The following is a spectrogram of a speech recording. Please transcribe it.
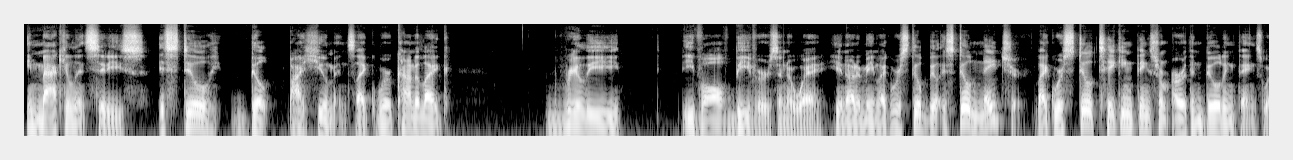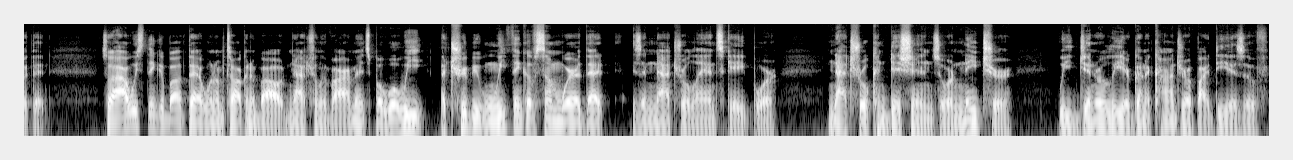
immaculate cities, it's still built by humans. Like we're kind of like really evolved beavers in a way. You know what I mean? Like we're still built. It's still nature. Like we're still taking things from Earth and building things with it. So I always think about that when I'm talking about natural environments. But what we attribute when we think of somewhere that is a natural landscape or natural conditions or nature, we generally are going to conjure up ideas of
